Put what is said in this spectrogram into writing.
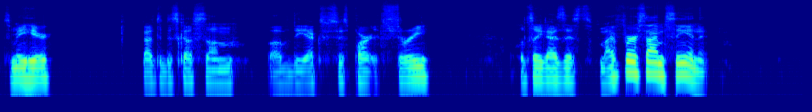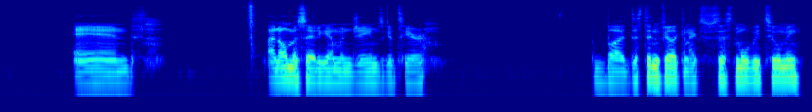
it's me here. About to discuss some of The Exorcist Part 3. I'll tell you guys this. My first time seeing it. And I know I'm gonna say it again when James gets here. But this didn't feel like an exorcist movie to me.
